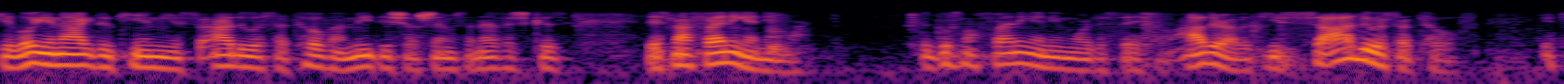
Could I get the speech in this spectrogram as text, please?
Because it's not fighting anymore. The guf's not fighting anymore, the Seichel. Adarab, it's Yisadu Asatov. It's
